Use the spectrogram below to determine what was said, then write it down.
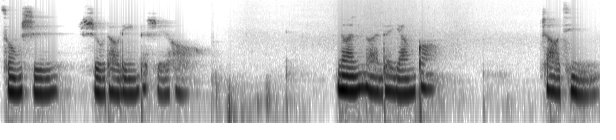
从十数到零的时候，暖暖的阳光照进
